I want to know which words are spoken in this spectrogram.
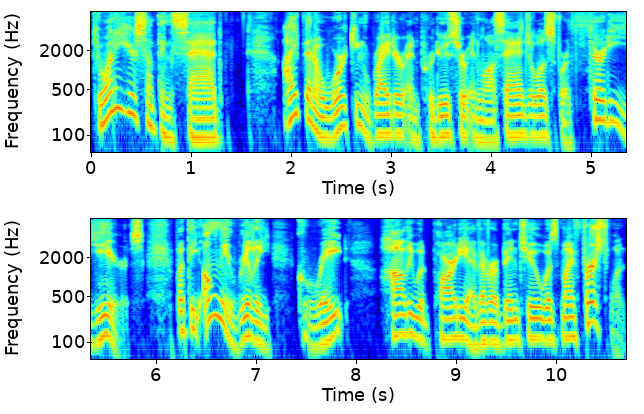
Do you want to hear something sad? I've been a working writer and producer in Los Angeles for 30 years, but the only really great Hollywood party I've ever been to was my first one,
